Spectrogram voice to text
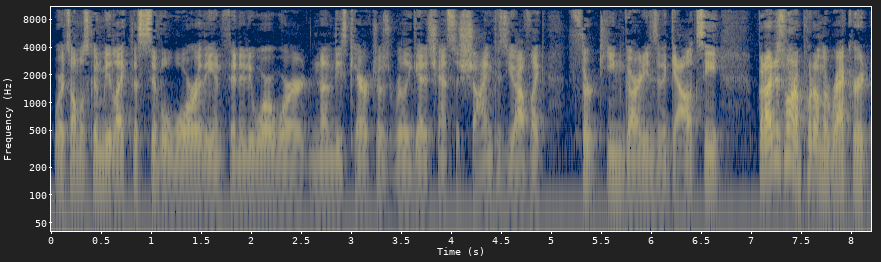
where it's almost going to be like the Civil War or the Infinity War, where none of these characters really get a chance to shine because you have like 13 Guardians of the Galaxy. But I just want to put on the record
